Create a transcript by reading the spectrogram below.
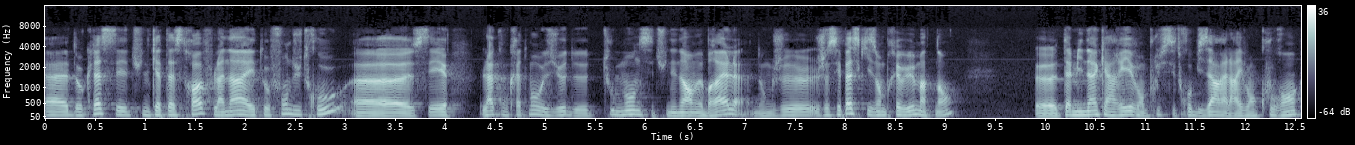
Euh, donc là, c'est une catastrophe. Lana est au fond du trou. Euh, c'est là, concrètement, aux yeux de tout le monde, c'est une énorme brêle. Donc je, je sais pas ce qu'ils ont prévu maintenant. Euh, Tamina qui arrive, en plus, c'est trop bizarre. Elle arrive en courant.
